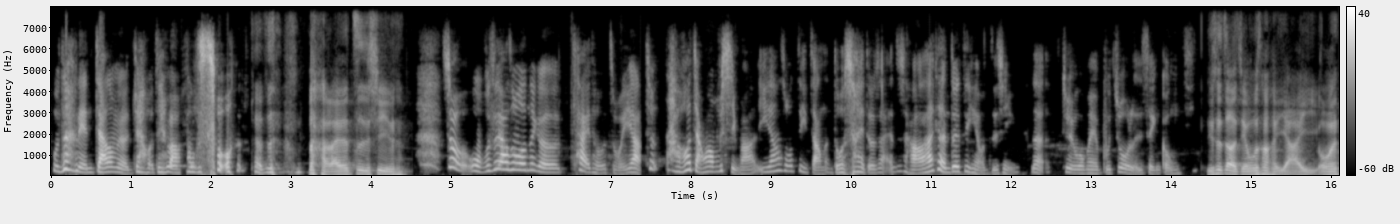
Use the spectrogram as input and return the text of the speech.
我真的连家都没有叫，我直接把他封锁。他是哪来的自信？就我不是要说那个菜头怎么样，就好好讲话不行吗？一样说自己长得多帅多帅，就是好，他可能对自己很有自信。那就我们也不做人身攻击。你是在我节目上很压抑，我们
